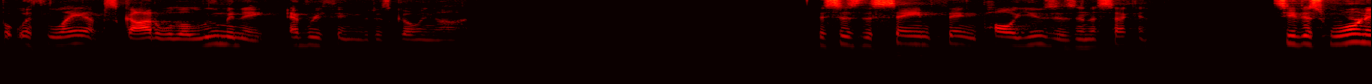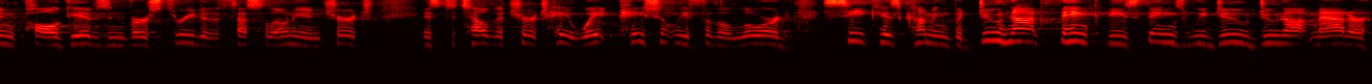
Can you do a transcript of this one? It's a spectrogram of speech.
But with lamps, God will illuminate everything that is going on. This is the same thing Paul uses in a second. See, this warning Paul gives in verse 3 to the Thessalonian church is to tell the church, hey, wait patiently for the Lord, seek his coming, but do not think these things we do do not matter.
